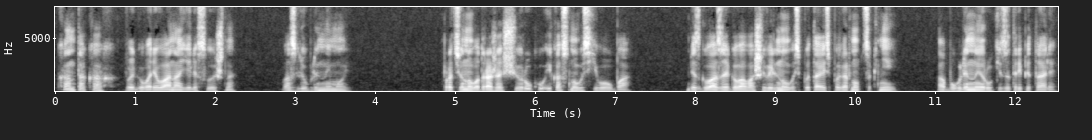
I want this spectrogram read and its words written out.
«Кантаках», — выговорила она еле слышно, — «возлюбленный мой» протянула дрожащую руку и коснулась его лба. Безглазая голова шевельнулась, пытаясь повернуться к ней. Обугленные руки затрепетали.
